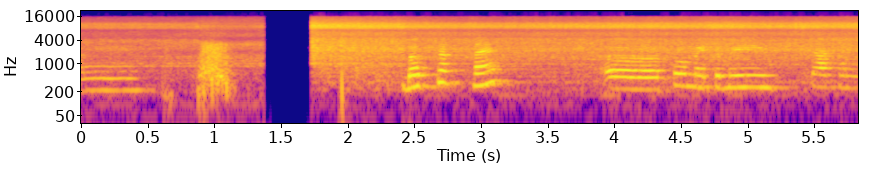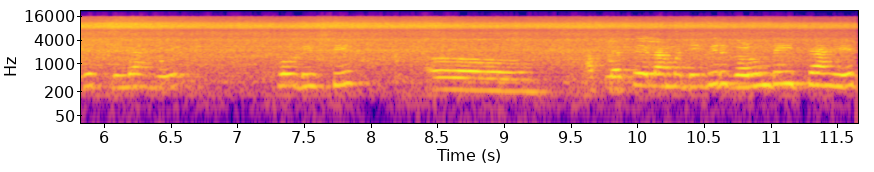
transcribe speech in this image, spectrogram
आणि बघ शकताय. टोमॅटो मी टाकून घेतलेली आहे थोडीशी आपल्या तेलामध्ये विरघळून द्यायची आहेत.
